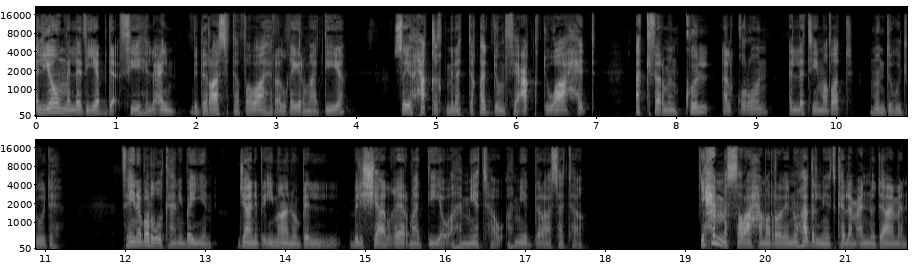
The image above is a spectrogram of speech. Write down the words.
اليوم الذي يبدأ فيه العلم بدراسة الظواهر الغير مادية سيحقق من التقدم في عقد واحد أكثر من كل القرون التي مضت منذ وجوده. فهنا برضو كان يبين جانب إيمانه بال... بالأشياء الغير مادية وأهميتها وأهمية دراستها. يحمس صراحة مرة لأنه هذا اللي نتكلم عنه دائما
